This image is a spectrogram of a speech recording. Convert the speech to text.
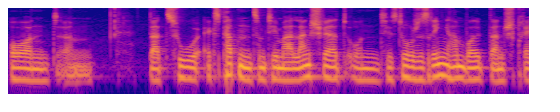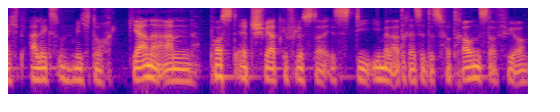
Und ähm, dazu Experten zum Thema Langschwert und historisches Ringen haben wollt, dann sprecht Alex und mich doch gerne an. Post.schwertgeflüster ist die E-Mail-Adresse des Vertrauens dafür.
